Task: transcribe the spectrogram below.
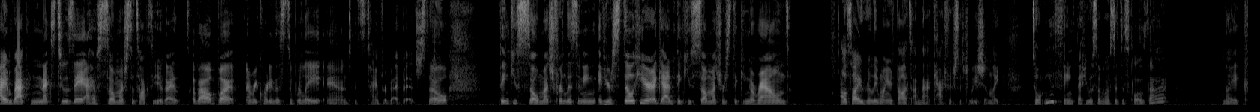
I am back next Tuesday. I have so much to talk to you guys about, but I'm recording this super late and it's time for bed, bitch. So, thank you so much for listening. If you're still here, again, thank you so much for sticking around. Also, I really want your thoughts on that catfish situation. Like, don't you think that he was supposed to disclose that? Like,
